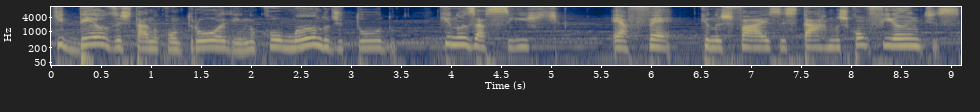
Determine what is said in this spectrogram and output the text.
que Deus está no controle, no comando de tudo, que nos assiste. É a fé que nos faz estarmos confiantes,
